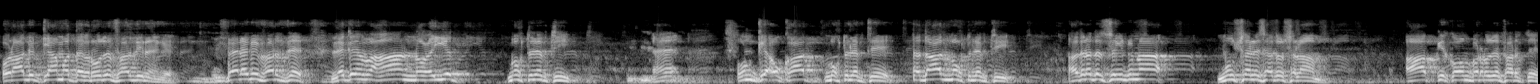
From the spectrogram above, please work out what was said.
اور آگے قیامت تک روزے فرض ہی رہیں گے۔ پہلے بھی فرض تھے، لیکن وہاں نوعیت مختلف تھی۔ ان کے اوقات مختلف تھے، تعداد مختلف تھی۔ حضرت سیدنا موسی علیہ السلام آپ کی قوم پر روزے فرض تھے۔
